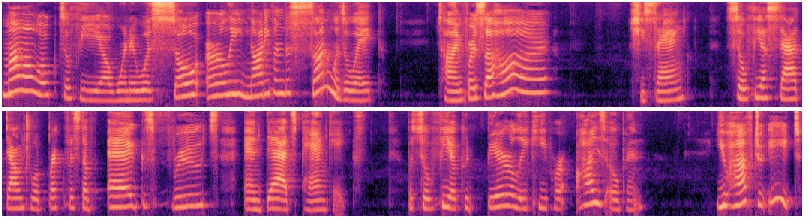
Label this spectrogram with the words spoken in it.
Mama woke Sophia when it was so early not even the sun was awake. Time for sahar, she sang. Sophia sat down to a breakfast of eggs, fruits, and Dad's pancakes. But Sophia could barely keep her eyes open. You have to eat,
